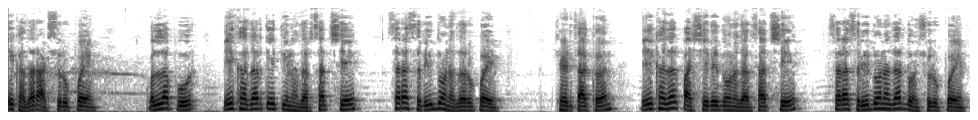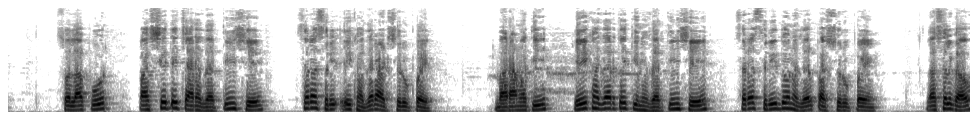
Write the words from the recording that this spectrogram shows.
एक हजार आठशे रुपये. कोल्हापूर एक हजार ते तीन हजार सातशे सरासरी दोन हजार रुपये. खेडचाकण एक हजार पाचशे ते दोन हजार सातशे सरासरी दोन हजार दोनशे रुपये. सोलापूर पाचशे ते चार हजार तीनशे सरासरी एक हजार आठशे रुपये. बारामती एक हजार ते तीन हजार तीनशे सरासरी दोन हजार पाचशे रुपये. लासलगाव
